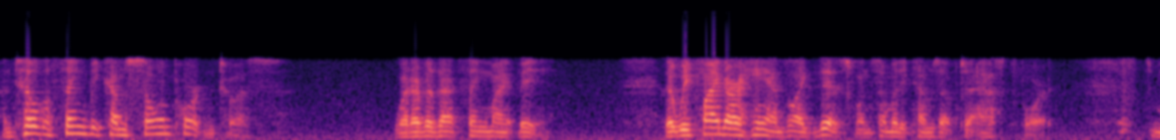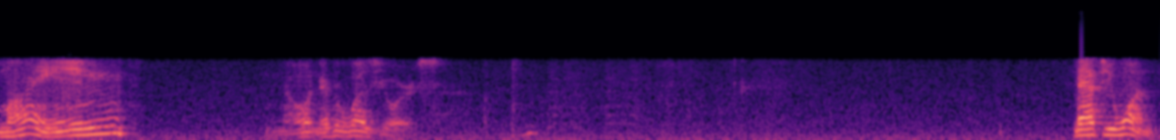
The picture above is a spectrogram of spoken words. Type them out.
Until the thing becomes so important to us, whatever that thing might be. That we find our hands like this when somebody comes up to ask for it. It's mine. No, it never was yours. Matthew 1,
